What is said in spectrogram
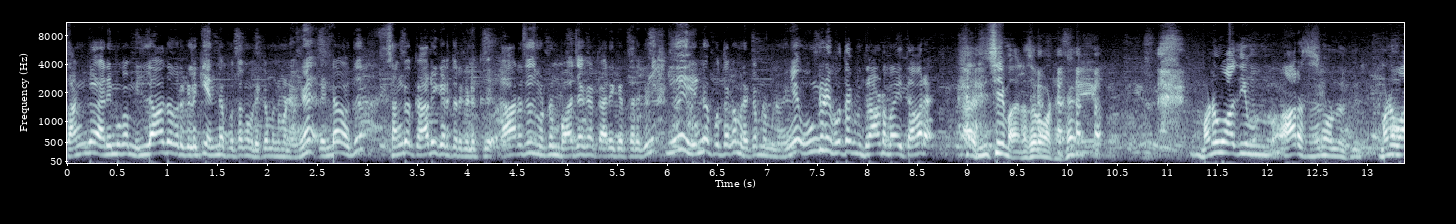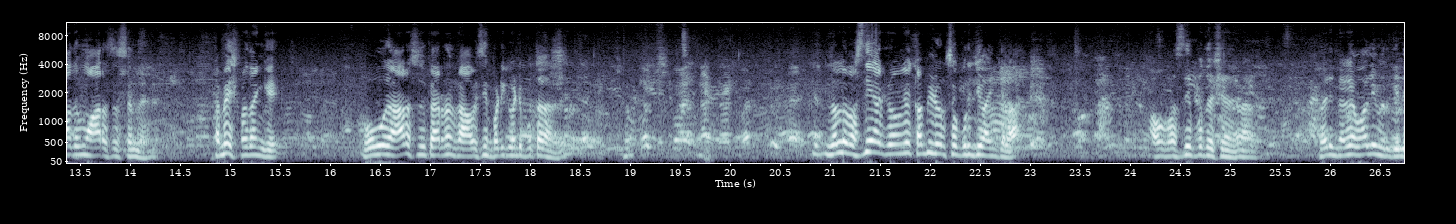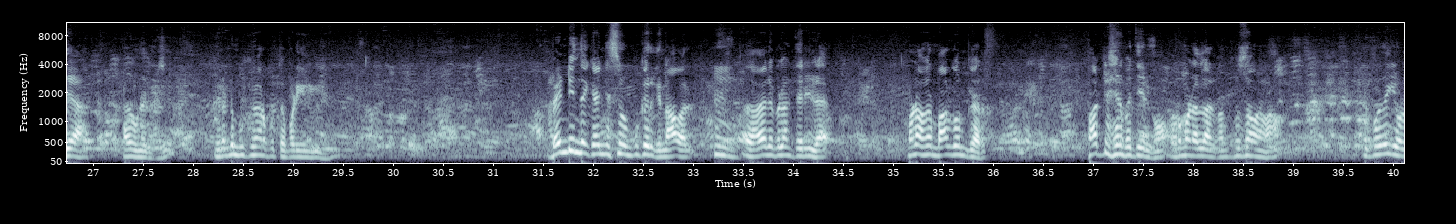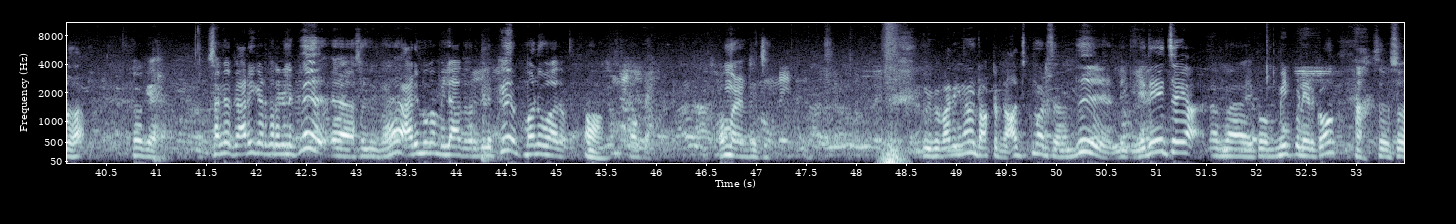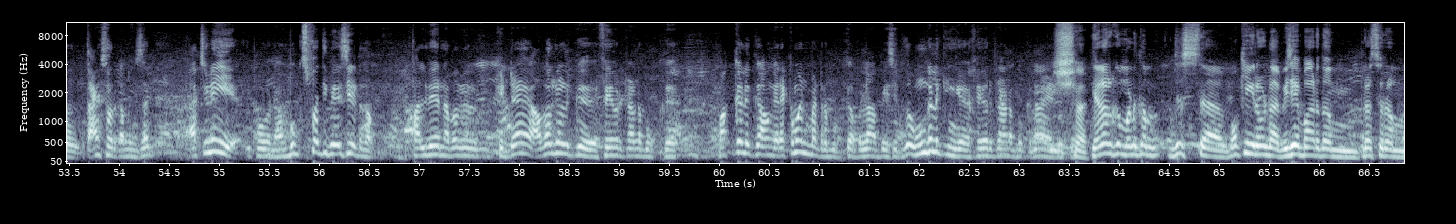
சங்க அறிமுகம் இல்லாதவர்களுக்கு என்ன புத்தகம் ரெக்கமெண்ட் பண்ணுவீங்க? ரெண்டாவது சங்க காரியகர்த்தர்களுக்கு ஆர்எஸ்எஸ் மற்றும் பாஜக காரியகர்த்தர்களுக்கு என்ன புத்தகம் ரெக்கமெண்ட் பண்ணுவீங்க? உங்களுடைய புத்தகம் திராவிடமாய் தவிர. அது நிச்சயமா நான் சொல்ல மாட்டேன். மனுவாதியும் ஆர்எஸ்எஸ்னு ஒன்று இருக்குது மனுவாதமும் ஆர்எஸ்எஸ்ன்னு ரமேஷ் பதங்கே ஒவ்வொரு ஆர்எஸ்எஸ் காரனும் அவசியம் படிக்க வேண்டிய புத்தகம் அது. நல்ல வசதியாக இருக்கிறவங்க கம்ப்யூட்டர் ஒர்க்ஸை குறித்து வாங்கிக்கலாம். அவங்க வசதி புத்தகம் சரி நிறைய வால்யூம் இருக்கு இல்லையா? அது ஒன்று இருக்குது இது ரெண்டு முக்கியமான புத்தகம் படிக்கணும் பெண்ட் இந்த கேஞ்சஸ் ஒரு புக் இருக்குது நாவல் அது அவைலபிளான்னு தெரியல. மனோகர் மால்கோன்கர் பார்ட்டிஷன் பற்றி இருக்கும். ரொம்ப நல்லா இருக்கும். புத்தகம் வேணாம் இப்போதைக்கு இவ்வளோதான் ஓகே சங்க காரியகர்த்தர்களுக்கு அஹ், சொல்லியிருக்காங்க அறிமுகம் இல்லாதவர்களுக்கு மனுவாதம். ஓகே ரொம்ப நன்றி சார் இப்போ பார்த்தீங்கன்னா டாக்டர் ராஜ்குமார் சார் வந்து லைக் எதேச்சையா நம்ம இப்போ மீட் பண்ணியிருக்கோம். So so thanks for coming sir actually இப்போ நான் புக்ஸ் பற்றி பேசிகிட்டு இருந்தோம். பல்வேறு நபர்கள் கிட்ட அவர்களுக்கு ஃபேவரட்டான புக்கு மக்களுக்கு அவங்க ரெக்கமெண்ட் பண்ணுற புக் அப்படிலாம் பேசிட்டு இருந்தோம். உங்களுக்கு இங்கே ஃபேவரட்டான புக் தான் எல்லாருக்கும் வணக்கம். Just walking around Vijay Bharatham Prasuram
